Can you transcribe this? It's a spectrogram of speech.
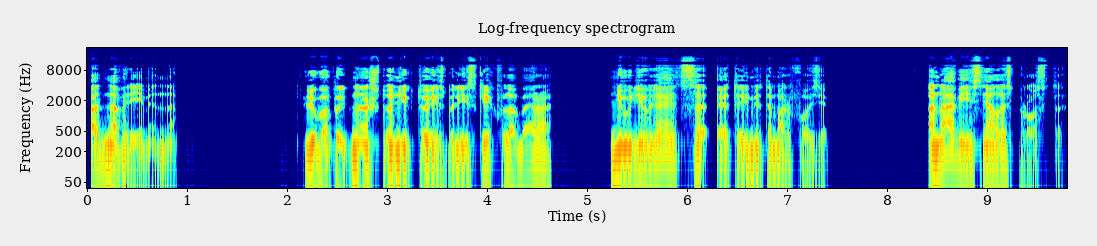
одновременно. Любопытно, что никто из близких Флабера не удивляется этой метаморфозе. Она объяснялась просто.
